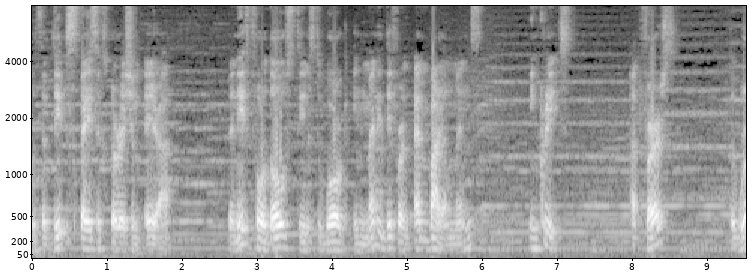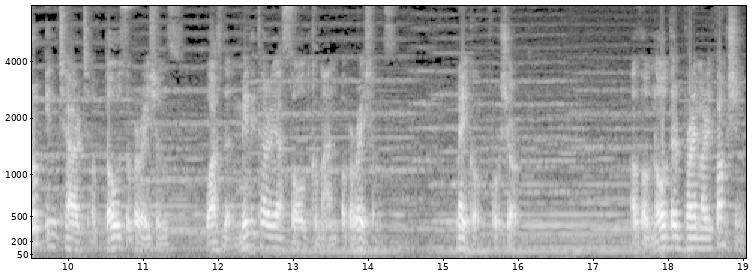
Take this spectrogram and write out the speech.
With the deep space exploration era, the need for those teams to work in many different environments increased. At first, the group in charge of those operations was the Military Assault Command Operations, MACO for short. Although not their primary function,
